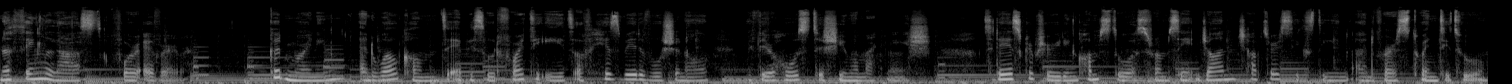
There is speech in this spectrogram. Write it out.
Nothing lasts forever. Good morning and welcome to episode 48 of His Bay Devotional with your host Tashima McNeish. Today's scripture reading comes to us from St. John chapter 16 and verse 22.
